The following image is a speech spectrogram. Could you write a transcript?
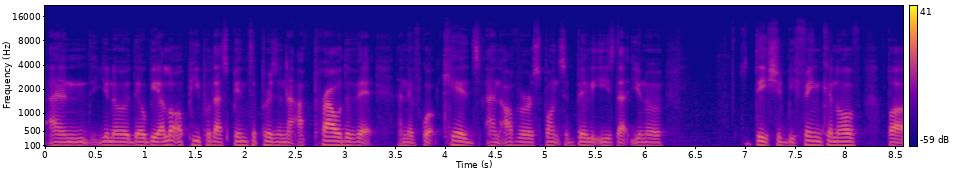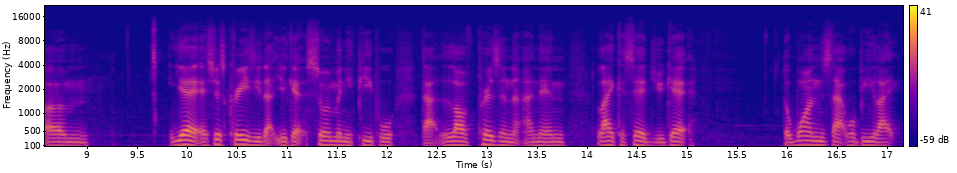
And you know there'll be a lot of people that's been to prison that are proud of it and they've got kids and other responsibilities that you know they should be thinking of. But um yeah, it's just crazy that you get so many people that love prison, and then, like I said, you get the ones that will be like,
